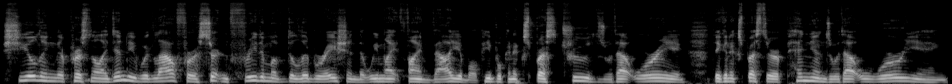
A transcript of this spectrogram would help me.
shielding their personal identity would allow for a certain freedom of deliberation that we might find valuable. People can express truths without worrying. They can express their opinions without worrying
